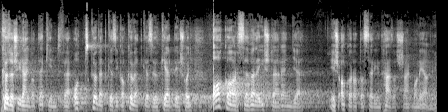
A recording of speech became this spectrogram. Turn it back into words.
közös irányba tekintve, ott következik a következő kérdés, hogy akarsz-e vele Isten rendje és akarata szerint házasságban élni.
